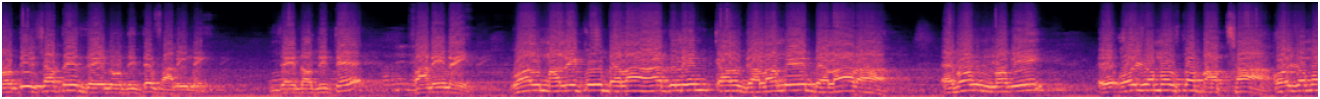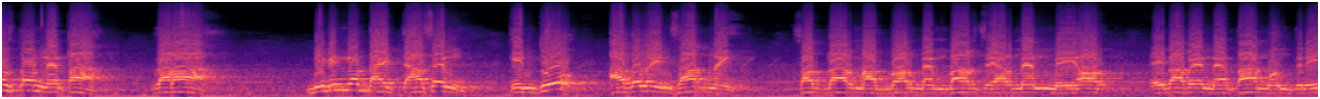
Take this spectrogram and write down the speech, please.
নদীর সাথে যে নদীতে পানি নেই, যে নদীতে পানি নেই। ওয়াল মালিকু বেলা আদলিন কাল গালামে বেলারা। এবং নবী এ, ওই সমস্ত বাদশা ওই সমস্ত নেতা যারা বিভিন্ন দায়িত্বে আছেন কিন্তু আদলে ইনসাফ নেই। সর্দার মাতবর মেম্বার চেয়ারম্যান মেয়র এইভাবে নেতা মন্ত্রী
